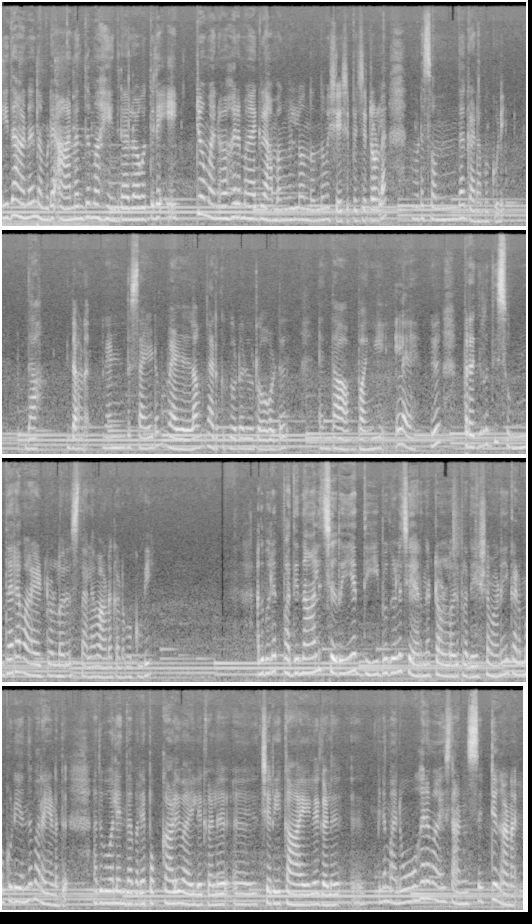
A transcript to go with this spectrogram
ഇതാണ് നമ്മുടെ ആനന്ദ് മഹേന്ദ്ര ലോകത്തിലെ ഏറ്റവും മനോഹരമായ ഗ്രാമങ്ങളിലൊന്നൊന്ന് വിശേഷിപ്പിച്ചിട്ടുള്ള നമ്മുടെ സ്വന്തം കടമക്കുടി. ദാ ഇതാണ്. രണ്ട് സൈഡും വെള്ളം നടുക്ക് കൂടെ ഒരു റോഡ് എന്താ ഭംഗി അല്ലേ? ഒരു പ്രകൃതി സുന്ദരമായിട്ടുള്ളൊരു സ്ഥലമാണ് കടമക്കുടി. അതുപോലെ പതിനാല് ചെറിയ ദ്വീപുകൾ ചേർന്നിട്ടുള്ള ഒരു പ്രദേശമാണ് ഈ കടമക്കുടി എന്ന് പറയണത്. അതുപോലെ എന്താ പറയുക പൊക്കാളി വയലുകൾ ചെറിയ കായലുകൾ പിന്നെ മനോഹരമായ സൺസെറ്റ് കാണാൻ.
